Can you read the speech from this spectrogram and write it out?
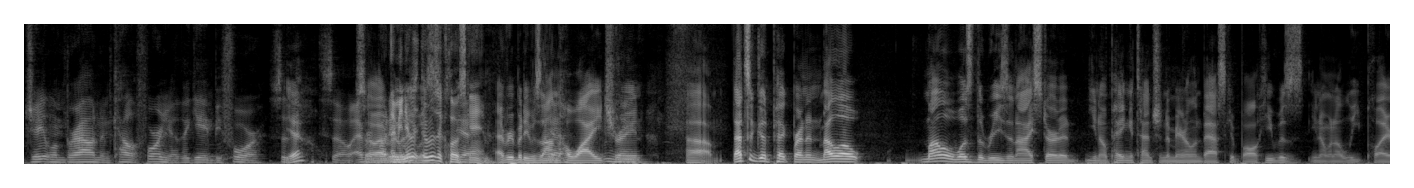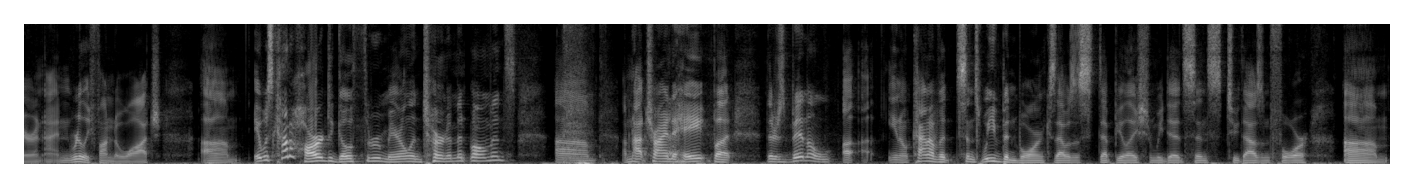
Jaylen Brown in California the game before. So Yeah. So So everybody. I mean, it, everybody was, it was a close yeah. game. Everybody was on the Hawaii train. Um, that's a good pick, Brendan. Melo, Melo was the reason I started, you know, paying attention to Maryland basketball. He was, you know, an elite player and, and really fun to watch. Um, it was kind of hard to go through Maryland tournament moments. Um, I'm not trying to hate, but there's been a, a you know, kind of a since we've been born because that was a stipulation we did since 2004. Um,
